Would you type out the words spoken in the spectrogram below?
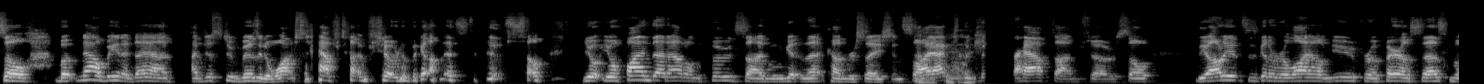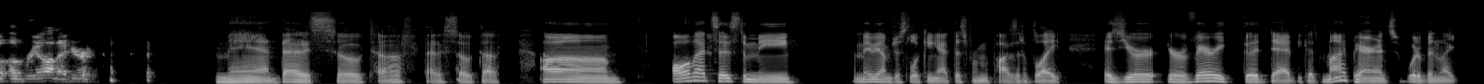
So, but now being a dad, I'm just too busy to watch the halftime show, to be honest. so you'll you'll find that out on the food side when we get to that conversation. So oh, I actually missed the halftime show. So the audience is going to rely on you for a fair assessment of Rihanna here. Man, that is so tough. That is so tough. Um, all that says to me, and maybe I'm just looking at this from a positive light, is you're you're a very good dad because my parents would have been like,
